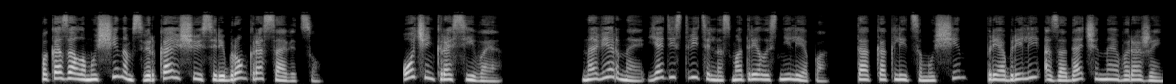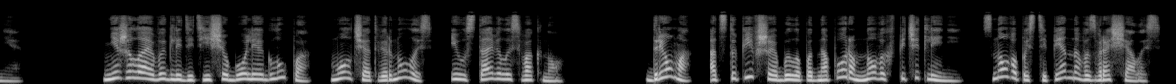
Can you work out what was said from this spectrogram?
— показала мужчинам сверкающую серебром красавицу. «Очень красивая». Наверное, я действительно смотрелась нелепо, так как лица мужчин приобрели озадаченное выражение. Не желая выглядеть еще более глупо, молча отвернулась и уставилась в окно. Дрема, отступившая было под напором новых впечатлений, снова постепенно возвращалась.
